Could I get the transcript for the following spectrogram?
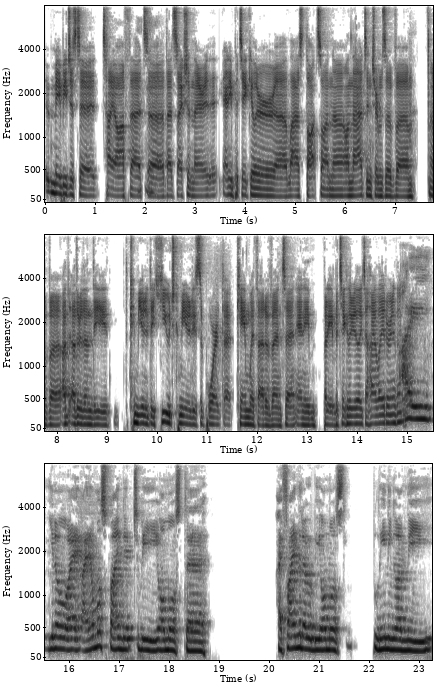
Maybe just to tie off that uh, that section there. Any particular uh, last thoughts on on that in terms of um, of other than the community, huge community support that came with that event, and anybody in particular you like to highlight or anything? I, you know, I, I almost find it to be almost I find that I would be almost leaning on the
